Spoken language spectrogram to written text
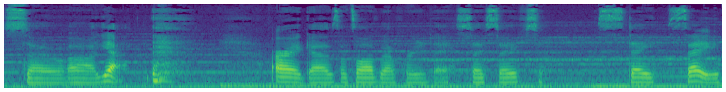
So, uh, yeah. Alright, guys, that's all I've got for you today. Stay safe, stay safe,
